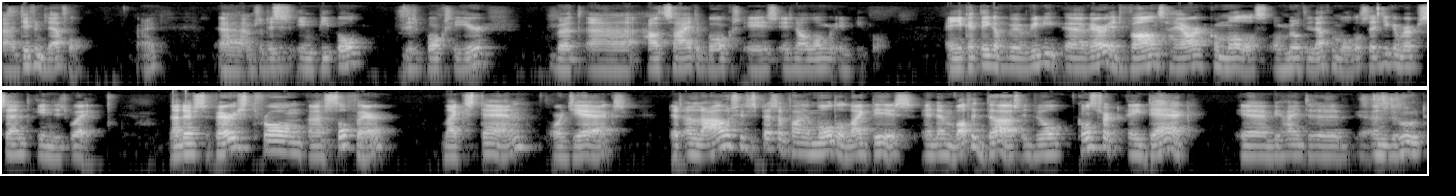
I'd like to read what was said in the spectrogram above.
a different level. Right? Um, so this is in people, this box here, but uh, outside the box is, is no longer in people. And you can think of really uh, very advanced hierarchical models or multi-level models that you can represent in this way. Now there's very strong uh, software like Stan or JAGS that allows you to specify a model like this and then what it does, it will construct a DAG uh, behind the, under the hood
